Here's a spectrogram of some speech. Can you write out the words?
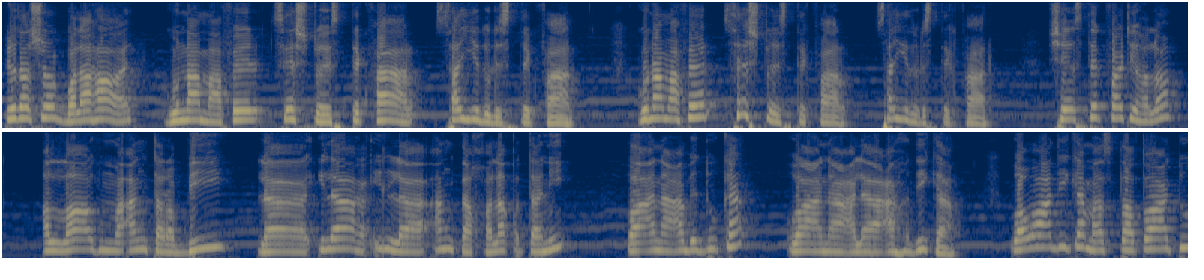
প্রিয় দর্শক, বলা হয় গুনা মাফের শ্রেষ্ঠ ইস্তেকফার সাইয়দুল ইস্তেকফার গুনা মাফের শ্রেষ্ঠ ইস্তেকফার সাইয়দুল ইস্তেকফার সে ইস্তেকফারটি হলো, আল্লাহুম্মা আংতা রব্বি, লা ইলাহা ইল্লা আংতা খলাকতানি, ওয়া আনা আবেদুকা, ওয়া আনা আলা আহদিকা, ওয়া ওয়াদিকা মাস্তাতাতু,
